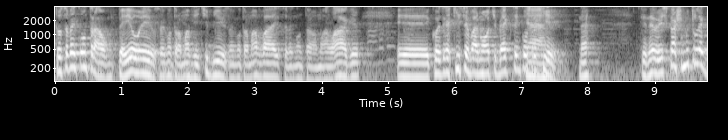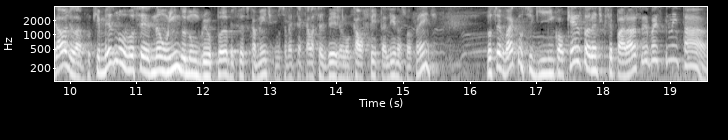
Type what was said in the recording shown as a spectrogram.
Então você vai encontrar um Pale Ale, você vai encontrar uma Beer, você vai encontrar uma Weiss, você vai encontrar uma Lager. eh, coisa que aqui você vai no Outback você encontra É. aqui, né? Entendeu? Isso que eu acho muito legal de lá, porque mesmo você não indo num brew pub especificamente, que você vai ter aquela cerveja local feita ali na sua frente, você vai conseguir, em qualquer restaurante que você parar, você vai experimentar.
